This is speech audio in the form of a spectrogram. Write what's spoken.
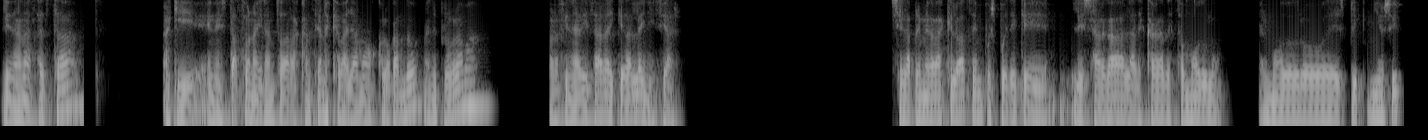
Le dan a aceptar. Aquí en esta zona irán todas las canciones que vayamos colocando en el programa. Para finalizar hay que darle a iniciar. Si es la primera vez que lo hacen, pues puede que les salga la descarga de estos módulos, el módulo de Split Music,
